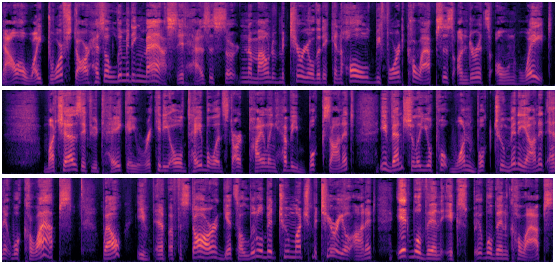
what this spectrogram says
Now a white dwarf star has a limiting mass. It has a certain amount of material that it can hold before it collapses under its own weight. Much as if you take a rickety old table and start piling heavy books on it, eventually you'll put one book too many on it and it will collapse. Well, if a star gets a little bit too much material on it, it will then it will then collapse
